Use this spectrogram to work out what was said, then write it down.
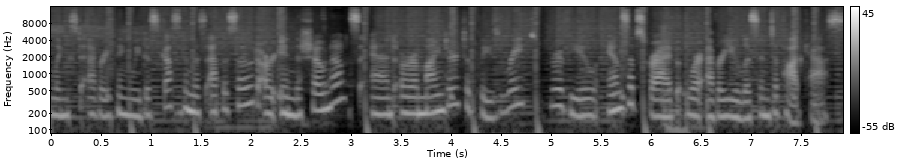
links to everything we discussed in this episode are in the show notes, and a reminder to please rate, review, and subscribe wherever you listen to podcasts.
